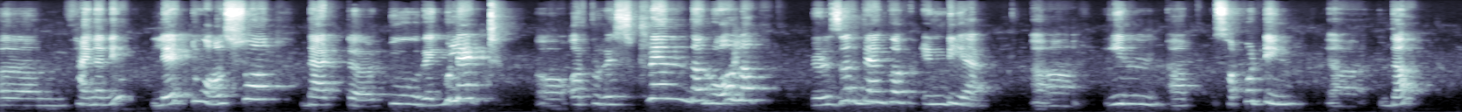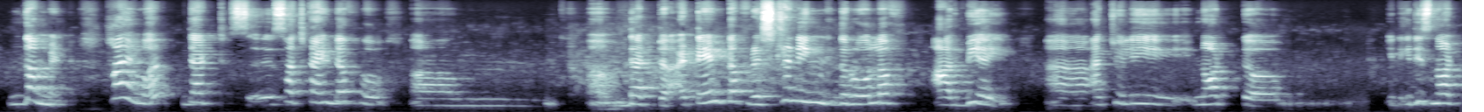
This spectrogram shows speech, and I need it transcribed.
um, finally led to also that uh, to regulate uh, or to restrain the role of reserve bank of india uh, in uh, supporting uh, the government. However that such kind of uh, um, um, that attempt of restraining the role of rbi uh, actually not uh, it, it is not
